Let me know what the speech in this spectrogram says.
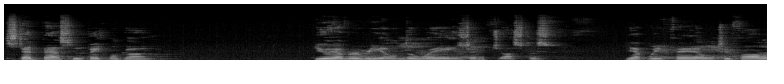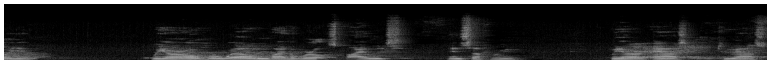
Steadfast and faithful God, you have revealed the ways of justice, yet we fail to follow you. We are overwhelmed by the world's violence and suffering. We are asked to ask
